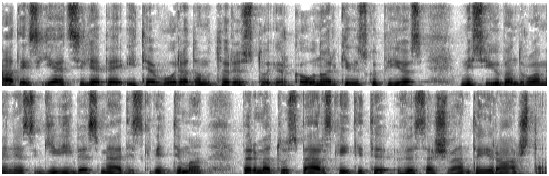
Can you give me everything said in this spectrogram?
metais jie atsiliepė į tėvų redamtoristų ir Kauno arkiviskupijos misijų bendruomenės gyvybės medis kvietimą per metus perskaityti visą šventą įraštą.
